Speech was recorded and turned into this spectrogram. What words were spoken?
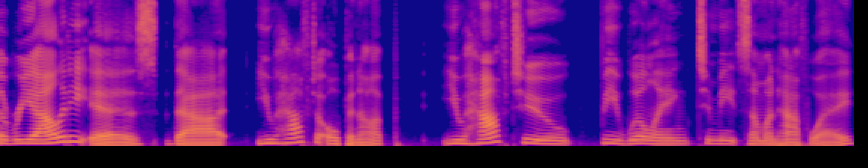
the reality is that you have to open up. You have to be willing to meet someone halfway.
